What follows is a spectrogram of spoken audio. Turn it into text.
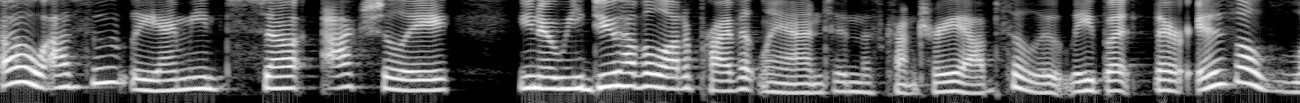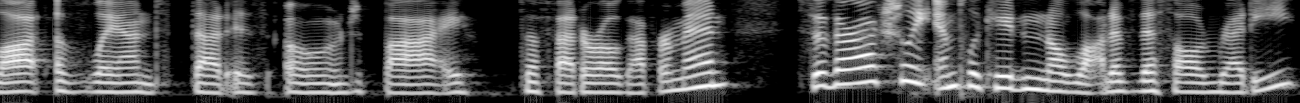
Oh, absolutely. I mean, so actually, you know, we do have a lot of private land in this country, absolutely, but there is a lot of land that is owned by the federal government. So they're actually implicated in a lot of this already.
